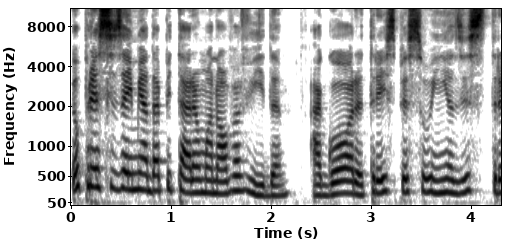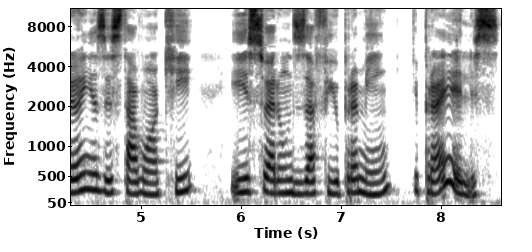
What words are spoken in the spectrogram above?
Eu precisei me adaptar a uma nova vida. Agora, três pessoinhas estranhas estavam aqui e isso era um desafio para mim e para eles.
